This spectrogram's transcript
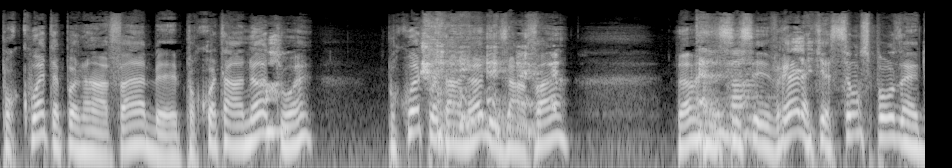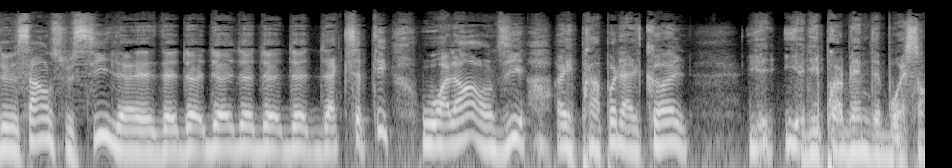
pourquoi t'as pas d'enfants? Ben, pourquoi t'en as, toi? Pourquoi toi, t'en as des enfants? c'est vrai, la question se pose dans deux sens aussi, d'accepter. De, de, Ou alors, on dit, ah, il prend pas d'alcool. Il, il y a des problèmes de boisson.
